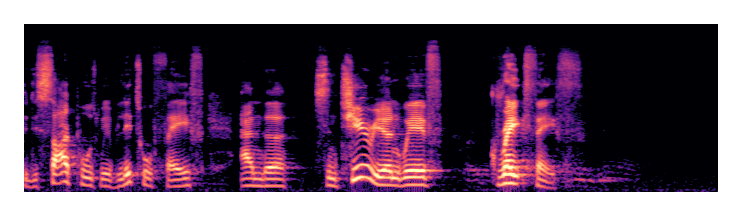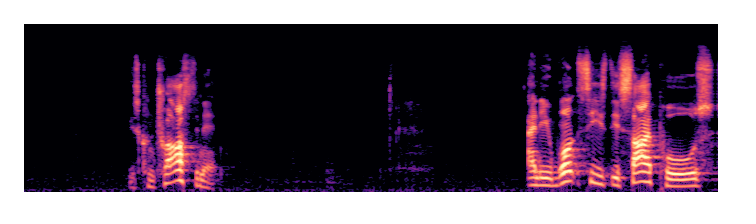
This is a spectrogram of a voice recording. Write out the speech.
the disciples with little faith and the centurion with great faith. He's contrasting it. And he wants his disciples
